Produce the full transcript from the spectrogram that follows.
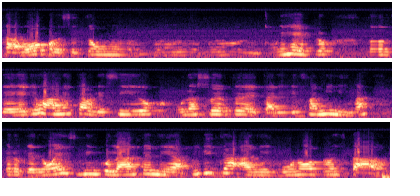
Carabobo, por decirte un, un, un ejemplo, donde ellos han establecido una suerte de tarifa mínima, pero que no es vinculante ni aplica a ningún otro estado.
